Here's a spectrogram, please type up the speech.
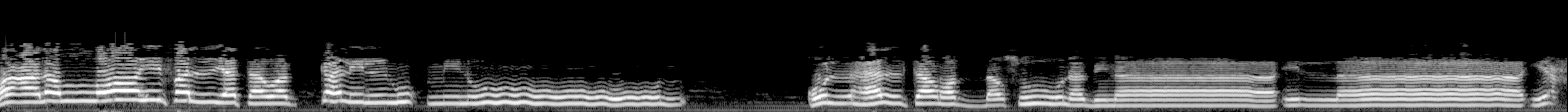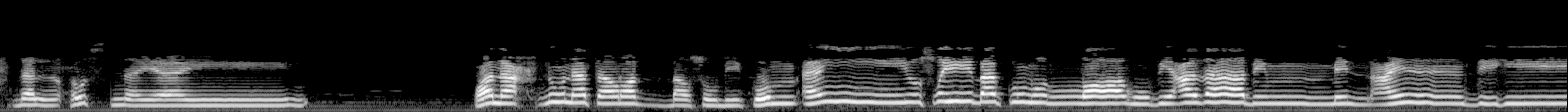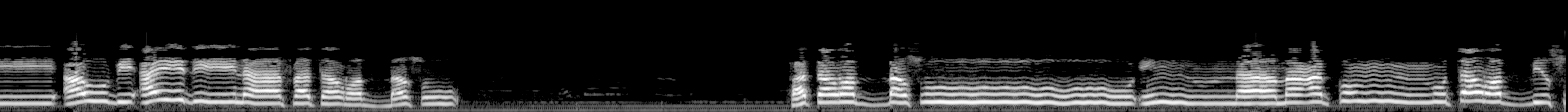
وَعَلَى اللَّهِ فَلْيَتَوَكَّلِ الْمُؤْمِنُونَ. قُلْ هَلْ تَرَبَّصُونَ بِنَا إِلَّا إِحْدَى الْحُسْنَيَيْنِ. وَنَحْنُ نَتَرَبَّصُ يَتَرَبَّصُ بِكُمْ أَن يُصِيبَكُمُ اللَّهُ بِعَذَابٍ مِنْ عِنْدِهِ أَوْ بِأَيْدِينَا فَتَرَبَّصُوا فَتَرَبَّصُوا إِنَّا مَعَكُمْ مُتَرَبِّصُونَ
